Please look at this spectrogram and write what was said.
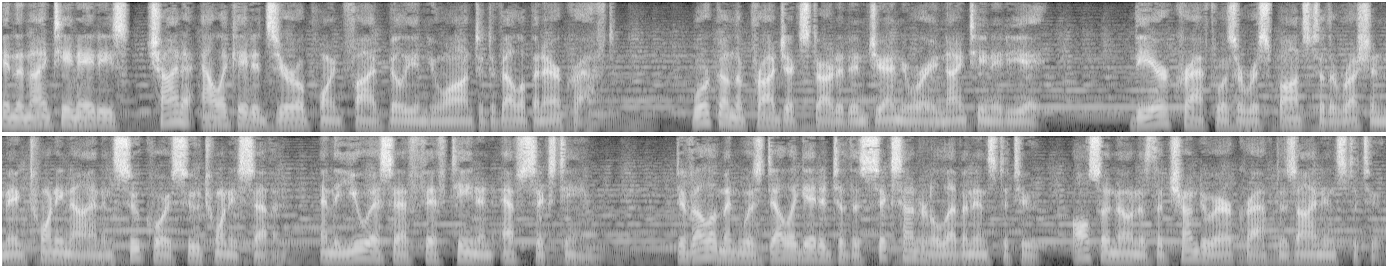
In the 1980s, China allocated 0.5 billion yuan to develop an aircraft. Work on the project started in January 1988. The aircraft was a response to the Russian MiG-29 and Sukhoi Su-27, and the US F-15 and F-16. Development was delegated to the 611 Institute, also known as the Chengdu Aircraft Design Institute.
